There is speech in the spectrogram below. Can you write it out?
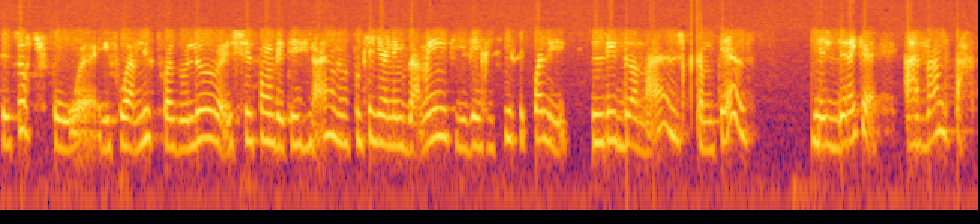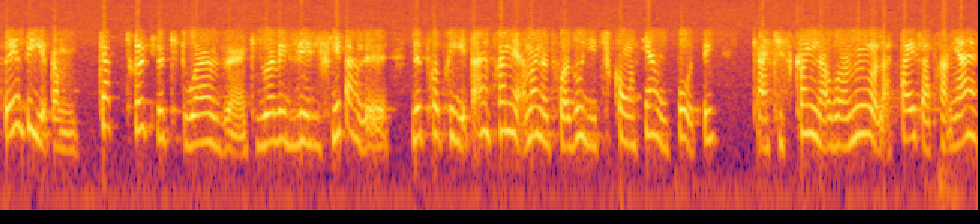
c'est sûr qu'il faut euh, il faut amener cet oiseau-là chez son vétérinaire. Il faut qu'il y ait un examen puis vérifier c'est quoi les, les dommages comme tel. Mais je dirais qu'avant de partir, il y a comme quatre trucs là, qui doivent euh, qui doivent être vérifiés par le, le propriétaire. Premièrement, notre oiseau, il est-tu conscient ou pas? Quand il se cogne dans un mur, la tête, la première,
